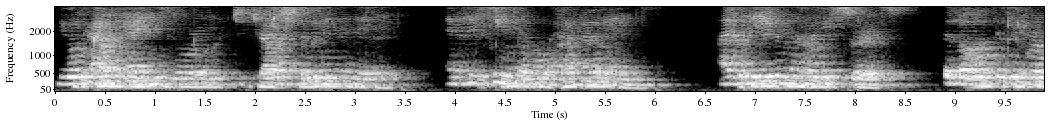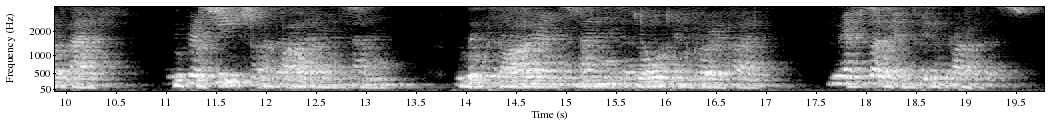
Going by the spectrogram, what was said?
He will come again in glory to judge the living and the dead, and his kingdom will have no end. I believe in the Holy Spirit, the Lord, the giver of life, who proceeds from the Father and the Son, who with the Father and the Son is adored and glorified, who has spoken through the prophets.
